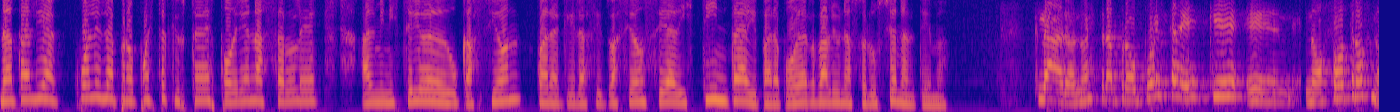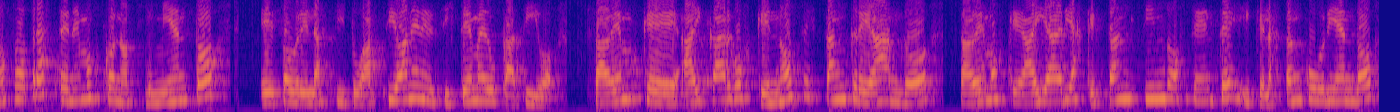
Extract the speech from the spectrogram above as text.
Natalia, ¿cuál es la propuesta que ustedes podrían hacerle al Ministerio de Educación para que la situación sea distinta y para poder darle una solución al tema? Claro, nuestra propuesta es que eh, nosotros, nosotras tenemos conocimiento eh, sobre la situación en el sistema educativo. Sabemos que hay cargos que no se están creando, sabemos que hay áreas que están sin docentes y que la están cubriendo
